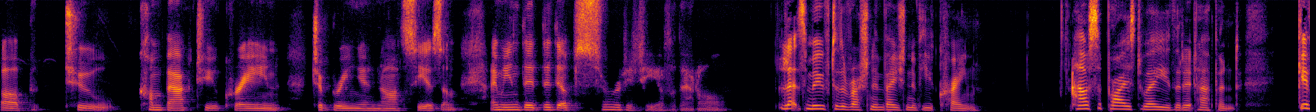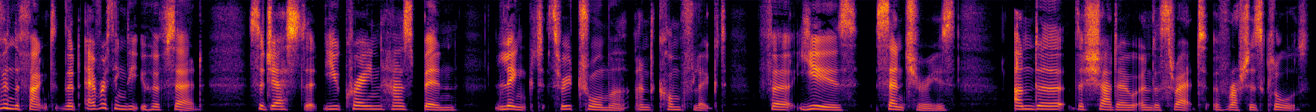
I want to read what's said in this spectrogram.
up to come back to Ukraine to bring in Nazism. I mean, the, the, the absurdity of that all. Let's move to the Russian invasion of Ukraine. How surprised were you that it happened, given the fact that everything that you have said suggests that Ukraine has been linked through trauma and conflict for years, centuries, under the shadow and the threat of Russia's claws?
